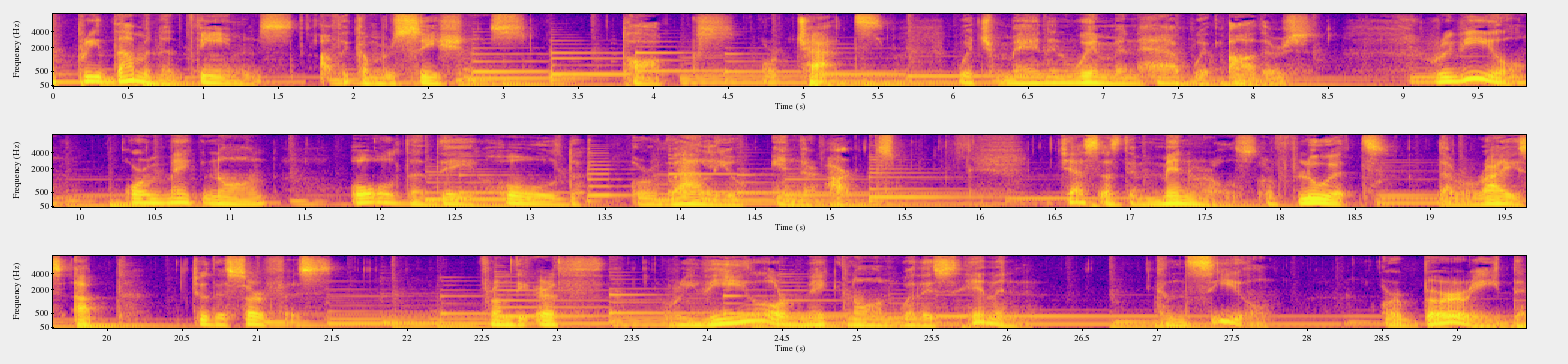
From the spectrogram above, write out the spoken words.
the predominant themes of the conversations, talks, or chats which men and women have with others reveal or make known all that they hold or value in their hearts. Just as the minerals or fluids that rise up to the surface from the earth reveal or make known what is hidden, concealed, or buried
